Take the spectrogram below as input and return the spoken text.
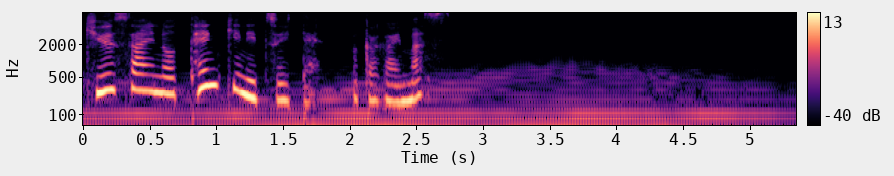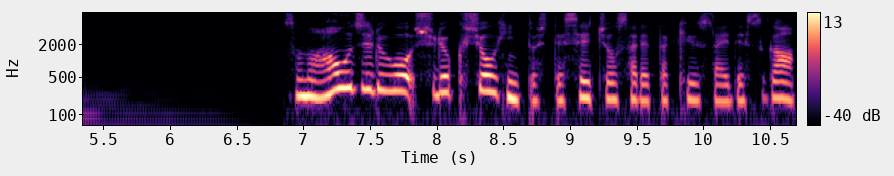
救済の転機について伺いますその青汁を主力商品として成長された救済ですが、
